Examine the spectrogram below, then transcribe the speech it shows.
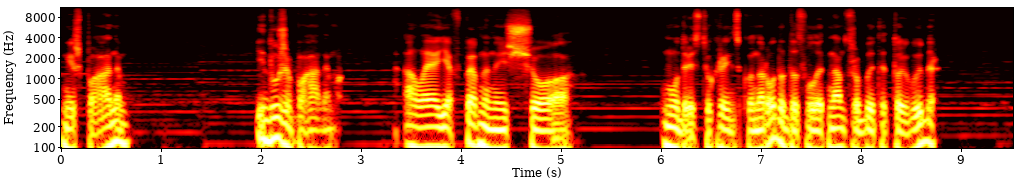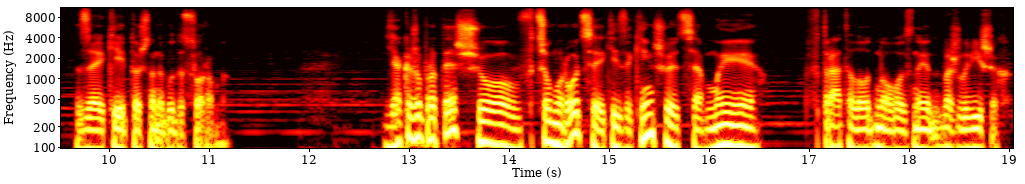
між поганим і дуже поганим. Але я впевнений, що мудрість українського народу дозволить нам зробити той вибір, за який точно не буде соромно. Я кажу про те, що в цьому році, який закінчується, ми втратили одного з найважливіших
